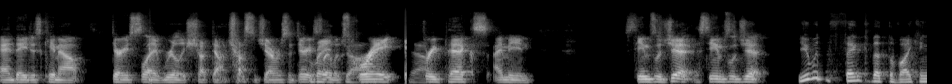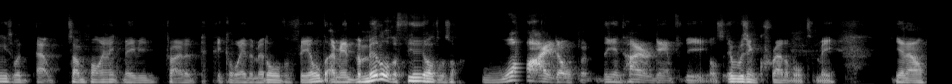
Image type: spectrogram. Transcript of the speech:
And they just came out. Darius Slay really shut down Justin Jefferson. Darius great Slay looks job. great. Yeah. Three picks. I mean, seems legit. seems legit. You would think that the Vikings would at some point maybe try to take away the middle of the field. I mean, the middle of the field was wide open the entire game for the Eagles. It was incredible to me you know?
